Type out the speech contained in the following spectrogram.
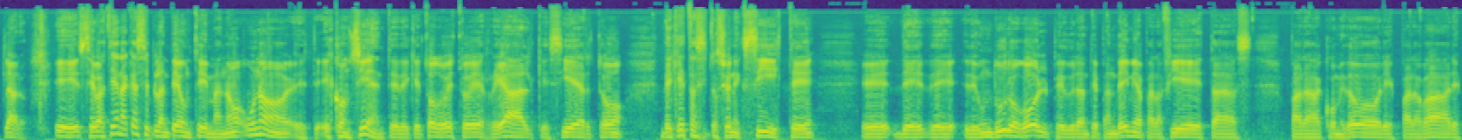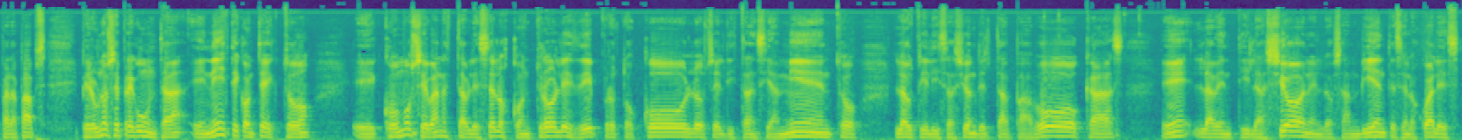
Claro. Eh, Sebastián, acá se plantea un tema, ¿no? Uno este, es consciente de que todo esto es real, que es cierto, de que esta situación existe, eh, de, un duro golpe durante pandemia para fiestas, para comedores, para bares, para pubs. Pero uno se pregunta, en este contexto, eh, cómo se van a establecer los controles de protocolos, el distanciamiento, la utilización del tapabocas, la ventilación en los ambientes en los cuales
